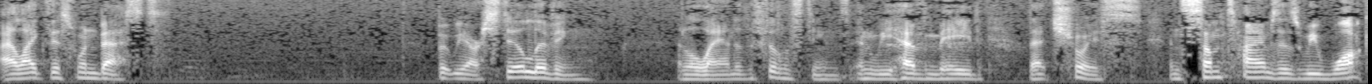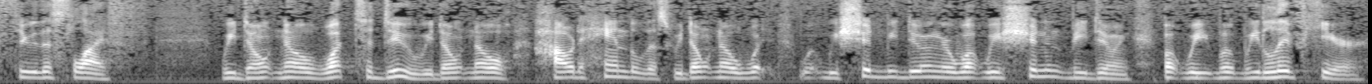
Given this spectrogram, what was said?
I like this one best but we are still living in the land of the Philistines, and we have made that choice. And sometimes as we walk through this life, we don't know what to do. We don't know how to handle this. We don't know what, what we should be doing or what we shouldn't be doing. But we, but we live here.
